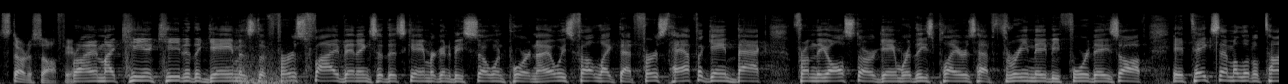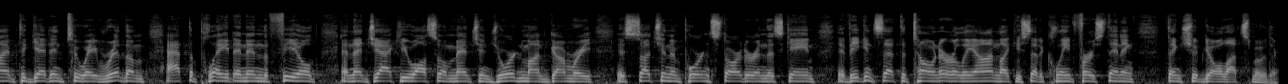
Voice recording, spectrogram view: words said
start us off here. Brian, my key key to the game is the first five innings of this game are going to be so important. I always felt like that first half a game back from the All-Star game where these players have three, maybe four days off. It takes them a little time to get into a rhythm at the plate and in the field. And then, Jack, you also mentioned Jordan Montgomery is such an important starter in this game. If he can set the tone early on, like you said, a clean first inning, things should go a lot smoother.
